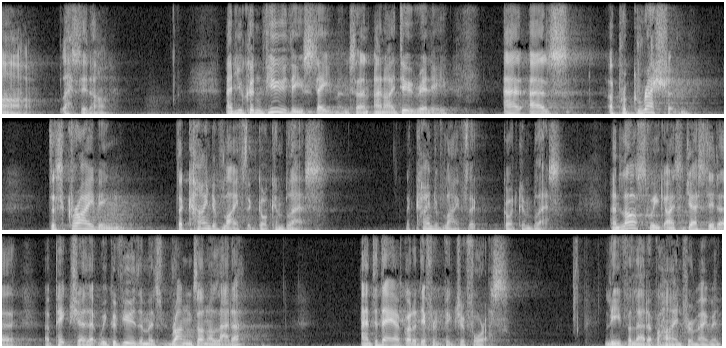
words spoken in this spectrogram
are, blessed are. And you can view these statements, and, and I do really, as a progression describing the kind of life that God can bless. The kind of life that God can bless. And last week I suggested a, a picture that we could view them as rungs on a ladder and today I've got a different picture for us. Leave the ladder behind for a moment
